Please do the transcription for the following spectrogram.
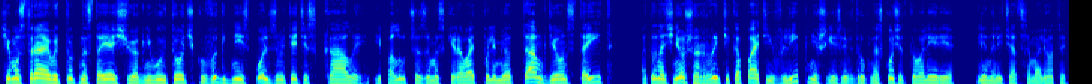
Чем устраивать тут настоящую огневую точку, выгоднее использовать эти скалы и получше замаскировать пулемет там, где он стоит, а то начнешь рыть и копать и влипнешь, если вдруг наскочит кавалерия или налетят самолеты.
